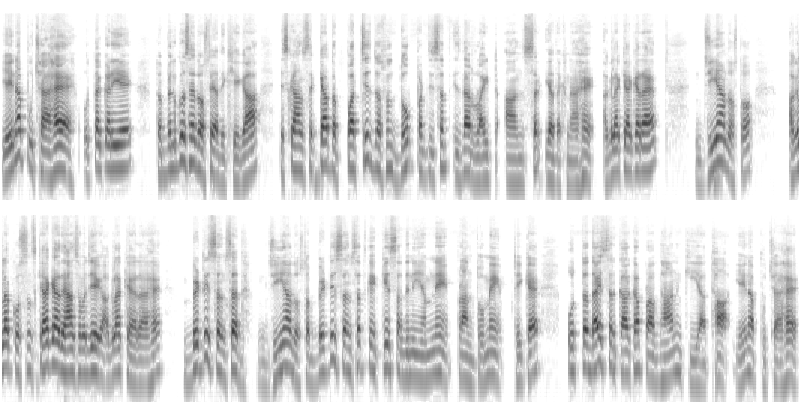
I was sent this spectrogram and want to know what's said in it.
यही ना पूछा है, उत्तर करिए। तो बिल्कुल सही दोस्तों याद देखिएगा इसका आंसर क्या? तो पच्चीस दशमलव दो प्रतिशत इज़ द राइट आंसर याद रखना है। अगला क्या कह रहा है? जी हाँ दोस्तों, अगला क्वेश्चन क्या क्या ध्यान समझिएगा, अगला कह रहा है, ब्रिटिश संसद, जी हाँ दोस्तों, ब्रिटिश संसद के किस अधिनियम ने प्रांतों में, ठीक है, उत्तरदायी सरकार का प्रावधान किया था? यही ना पूछा है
